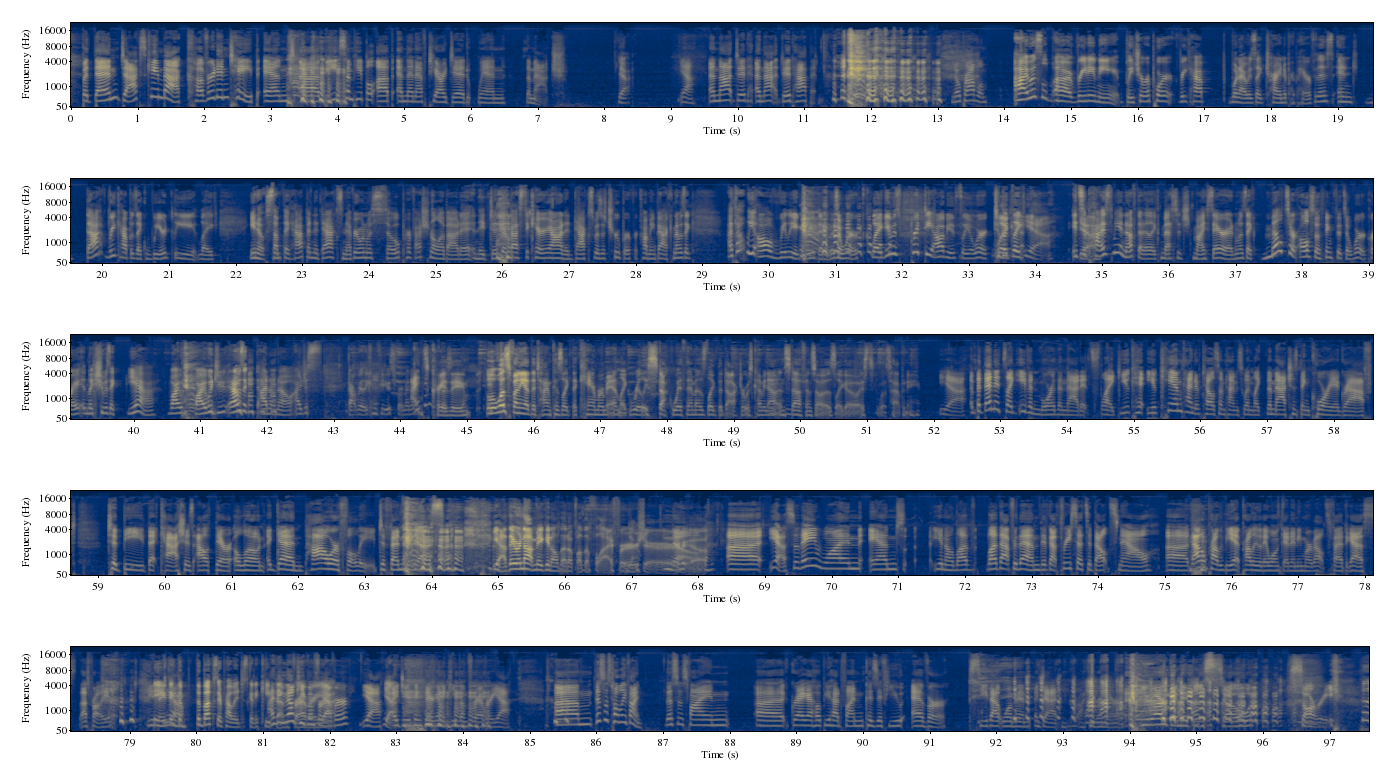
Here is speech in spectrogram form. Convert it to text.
but then Dax came back covered in tape and uh, beat some people up, and then FTR did win the match. Yeah. Yeah, and that did and that did happen. no problem. I was uh, reading the Bleacher Report recap when I was like trying to prepare for this, and that recap was like weirdly like, you know, something happened to Dax, and everyone was so professional about it, and they did their best to carry on, and Dax was a trooper for coming back, and I was like. I thought we all really agreed that it was a work. like it was pretty obviously a work. To, Like, but like Yeah. it Yeah. surprised me enough that I like messaged my Sarah and was like, Meltzer also thinks it's a work, right? And like she was like, Yeah. Why why would you and I was like, I don't know. I just got really confused for a minute. I It's crazy. Well, it was funny at the time because like the cameraman like really stuck with him as like the doctor was coming out and mm-hmm. stuff, and so I was like, oh, I see what's happening here. Yeah, but then it's like even more than that. It's like you can you can kind of tell sometimes when like the match has been choreographed to be that Cash is out there alone again, powerfully defending. yes. yeah, they were not making all that up on the fly for sure. No. Yeah. Uh, yeah. So they won, and you know, love love that for them. They've got three sets of belts now. Uh, that'll probably be it. Probably they won't get any more belts. If I had to guess, that's probably it. You Yeah, you think? think Yeah. the, the Bucks are probably just going to keep them? I think them they'll forever, keep them forever. Yeah. Yeah. I do think they're going to keep them forever. Yeah. Um, this was totally fine. This was fine. Uh, Greg, I hope you had fun because if you ever see that woman again, Rocky Romero, you are going to be so sorry.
